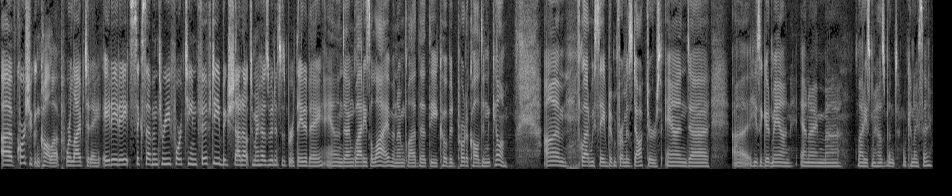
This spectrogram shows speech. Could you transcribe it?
Uh, of course, you can call up. We're live today. 888 673 1450. Big shout out to my husband. It's his birthday today, and I'm glad he's alive, and I'm glad that the COVID protocol didn't kill him. I'm glad we saved him from his doctors, and uh, uh, he's a good man, and I'm uh, glad he's my husband. What can I say?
